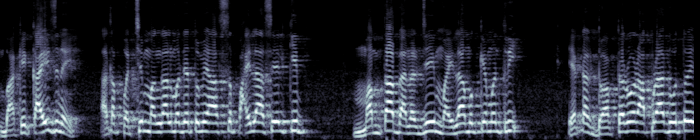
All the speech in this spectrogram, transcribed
बाकी काहीच नाही. आता पश्चिम बंगालमध्ये तुम्ही असं पाहिलं असेल की ममता बॅनर्जी महिला मुख्यमंत्री. एका डॉक्टरवर अपराध होतोय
